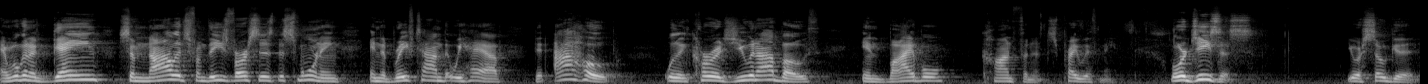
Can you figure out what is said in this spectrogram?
and we're going to gain some knowledge from these verses this morning in the brief time that we have that I hope will encourage you and I both in Bible confidence. Pray with me. Lord Jesus, you are so good.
